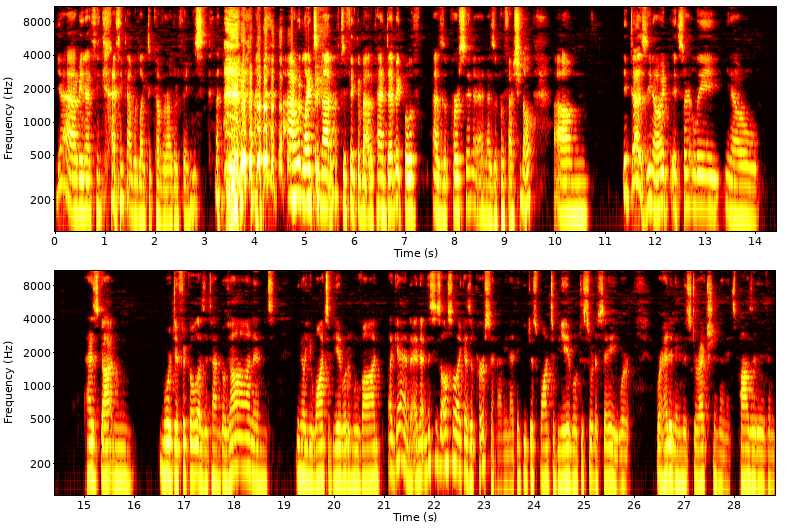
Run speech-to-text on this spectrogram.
Yeah, I mean, I think I think I would like to cover other things. I would like to not have to think about a pandemic, both as a person and as a professional. Um, it does, you know, it, it certainly, you know, has gotten more difficult as the time goes on, and you know, you want to be able to move on again. And, and this is also like as a person. I mean, I think you just want to be able to sort of say we're we're headed in this direction, and it's positive and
